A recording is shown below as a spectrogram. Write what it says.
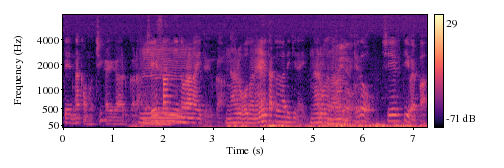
て中も違いがあるからうん。計算に乗らないというかなるほどね。データ化ができないなるほどなるほど。だけど CLT はやっぱ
